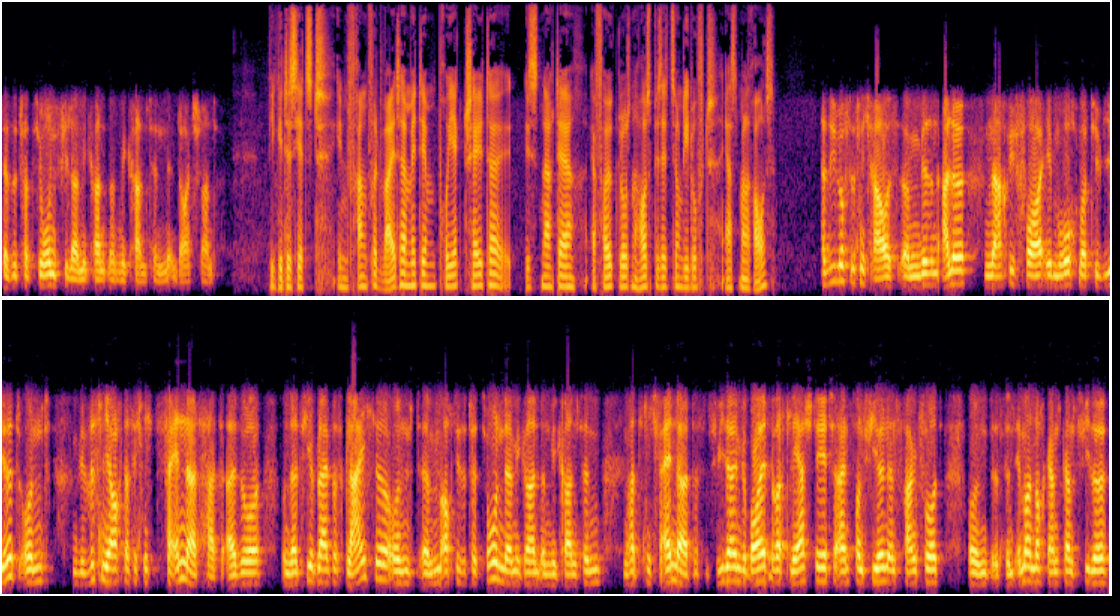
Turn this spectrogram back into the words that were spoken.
der Situation vieler Migranten und Migrantinnen in Deutschland. Wie geht es jetzt in Frankfurt weiter mit dem Projekt Shelter? Ist nach der erfolglosen Hausbesetzung die Luft erstmal raus? Also die Luft ist nicht raus. Ähm, wir sind alle nach wie vor eben hoch motiviert und wir wissen ja auch, dass sich nichts verändert hat. Also unser Ziel bleibt das gleiche und ähm, auch die Situation der Migranten und Migrantinnen hat sich nicht verändert. Das ist wieder ein Gebäude, was leer steht, eins von vielen in Frankfurt. Und es sind immer noch ganz, ganz viele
